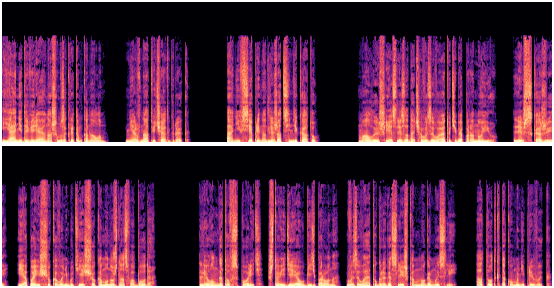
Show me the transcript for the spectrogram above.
«Я не доверяю нашим закрытым каналам», — нервно отвечает Грег. «Они все принадлежат синдикату. Малыш, если задача вызывает у тебя паранойю, лишь скажи, я поищу кого-нибудь еще, кому нужна свобода». Леон готов спорить, что идея убить барона вызывает у Грега слишком много мыслей, а тот к такому не привык.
